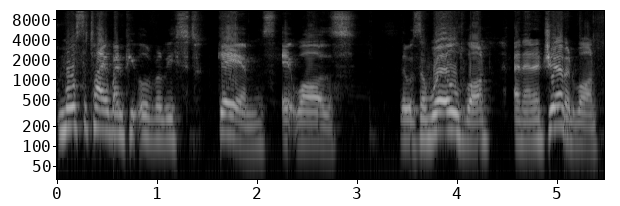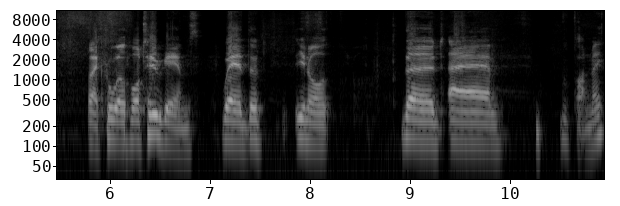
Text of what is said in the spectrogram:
Most of the time when people released games, it was there was a world one and then a German one, like for World War Two games, where the you know the um, pardon me,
